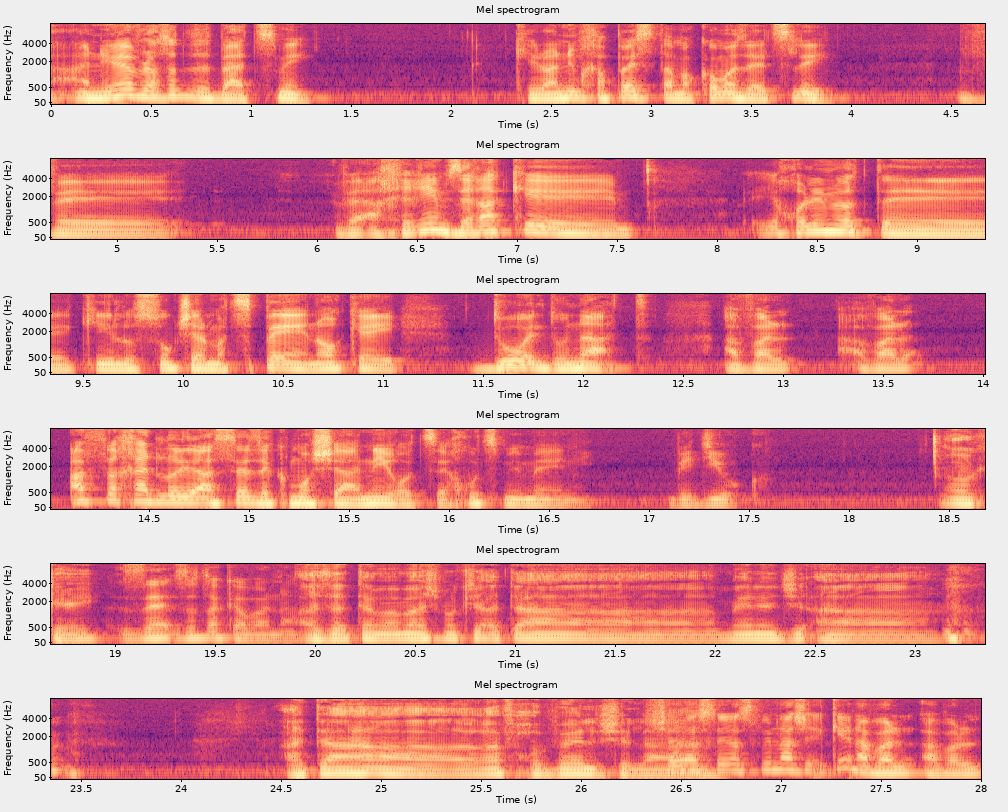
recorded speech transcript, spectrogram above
אני אוהב לעשות את זה בעצמי. כאילו, אני מחפש את המקום הזה אצלי. ו... ואחרים זה רק... אה, יכולים להיות אה, כאילו סוג של מצפן, אוקיי, do and do not. אבל, אבל אף אחד לא יעשה את זה כמו שאני רוצה, חוץ ממני. בדיוק. אוקיי. זה, זאת הכוונה. אז אתה ממש מקשיב, אתה המנג'... אתה הרב חובל של ה... של הס- הספינה, ש... כן, אבל, אבל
